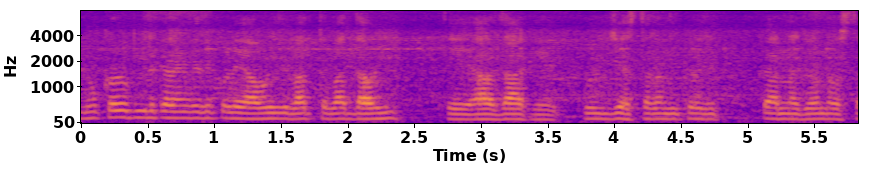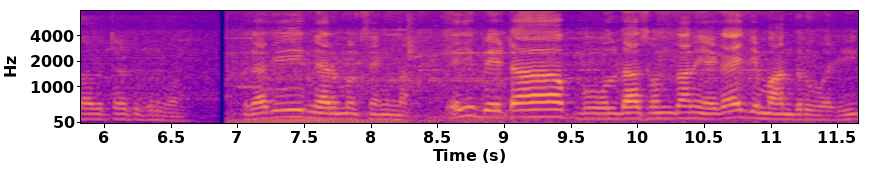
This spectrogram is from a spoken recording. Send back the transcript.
ਲੋਕਾਂ ਨੂੰ ਅਪੀਲ ਕਰਾਂਗੇ ਇਹਦੇ ਕੋਲੇ ਆਓ ਜੀ ਵੱਧ ਤੋਂ ਵੱਧ ਆਓ ਜੀ ਤੇ ਆਪਦਾ ਆ ਕੇ ਕੋਈ ਜਿਸ ਤਰ੍ਹਾਂ ਦੀ ਕੋਈ ਕਰਨਾ ਚਾਹੁੰਦਾ ਉਸ ਤਰ੍ਹਾਂ ਦਾ ਟੈਟੂ ਬਣਵਾਓ। ਮੇਰਾ ਜੀ ਨਿਰਮਲ ਸਿੰਘ ਨਾ। ਇਹ ਜੀ ਬੇਟਾ ਬੋਲਦਾ ਸੁਣਦਾ ਨਹੀਂ ਹੈਗਾ ਇਹ ਜਮਾਂਦਰੂ ਹੈ ਜੀ।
